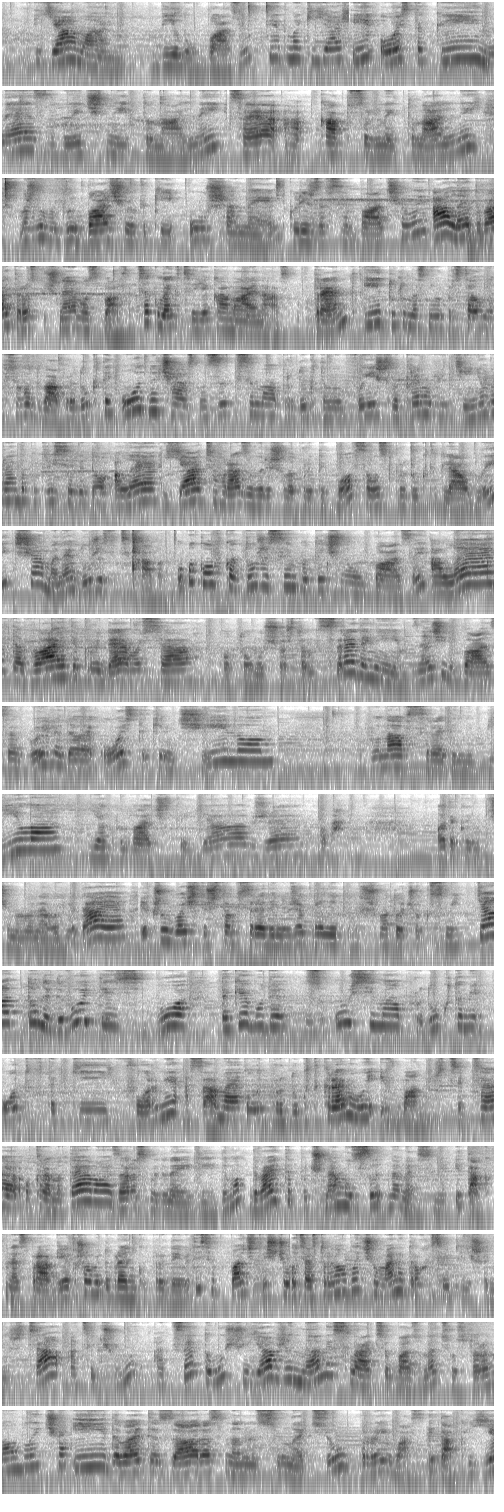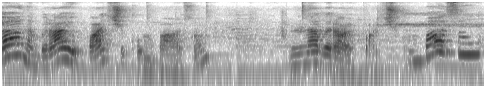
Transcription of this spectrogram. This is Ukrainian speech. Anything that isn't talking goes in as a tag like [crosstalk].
я маю білу базу під макіяж і ось такий незвичний тональний. Це капсульний тональний. Можливо, ви бачили такий у Шанель, скоріш за все бачили. Але давайте розпочнемо з бази. Це колекція, яка має назву Тренд. І тут у нас ніби представлено всього два продукти. Одночасно з цими продуктами вийшли кремові тіні бренду Patricia Lido, але я цього разу вирішила пройти повз, а ось продукти для обличчя мене дуже зацікавили. Упаковка дуже симпатична у бази, але давайте пройдемося по тому, що ж там всередині. Значить, база виглядає ось таким чином. Вона всередині біла, як ви бачите, я вже опа. Отаким чином вона виглядає. Якщо ви бачите, що там всередині вже прилип шматочок сміття, то не дивуйтесь, бо таке буде з усіма продуктами, от в такій формі, а саме коли продукт кремовий і в баночці. Це окрема тема. Зараз ми до неї дійдемо. Давайте почнемо з нанесення. І так, насправді, якщо ви добренько придивитесь, ви бачите, що оця сторона обличчя у мене трохи світліша, ніж ця. А це чому? А це тому, що я вже нанесла цю базу на цю сторону обличчя. І давайте зараз нанесу на цю при вас. І так, я набираю пальчиком базу. Набираю пальчиком базу.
